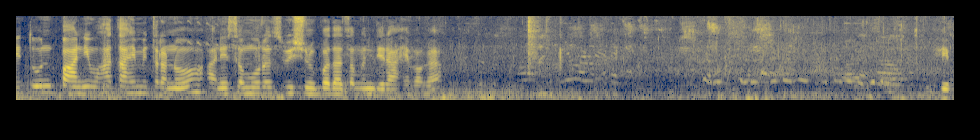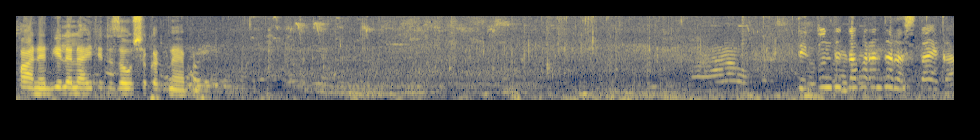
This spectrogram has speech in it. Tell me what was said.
इथून पाणी वाहत आहे मित्रांनो आणि समोरच विष्णुपदाचं मंदिर आहे बघा. हे पाण्यात गेलेलं आहे तिथे जाऊ शकत नाही आपण. तिथून तिथपर्यंत रस्ता आहे का?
